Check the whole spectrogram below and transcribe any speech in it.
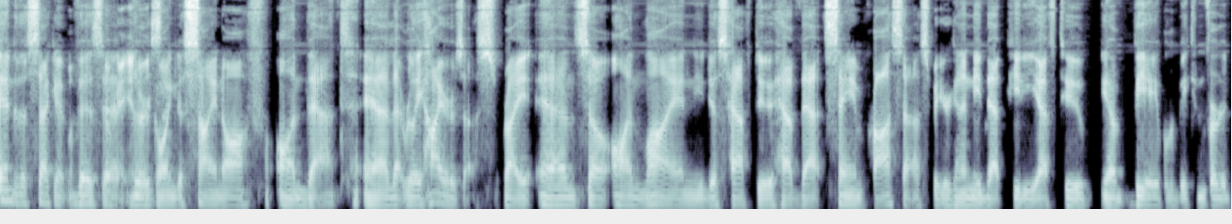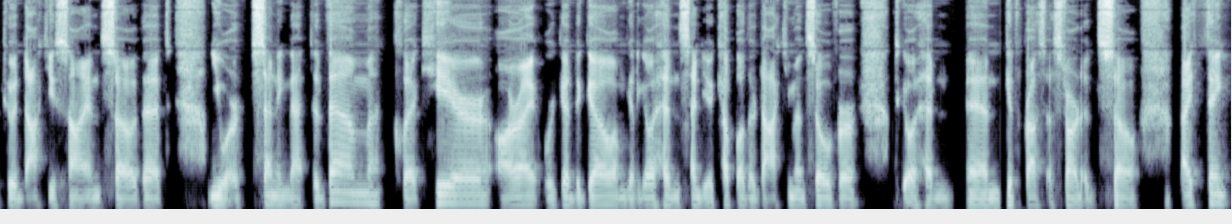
into the second visit? Okay, they're the going second. to sign off on that, and that really hires us, right? And so online, you just have to have that same process, but you're going to need that PDF to you know be able to be converted to a DocuSign so that you are sending that to them. Click here. All right, we're good to go. I'm going to go ahead and send you a couple other documents over to go ahead and, and get the process started. So I think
